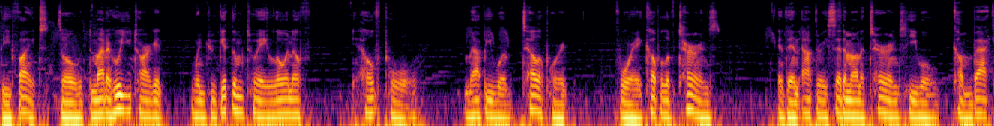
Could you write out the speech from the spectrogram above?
the fight. So no matter who you target, when you get them to a low enough health pool, Mappi will teleport for a couple of turns and then after a set amount of turns he will come back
